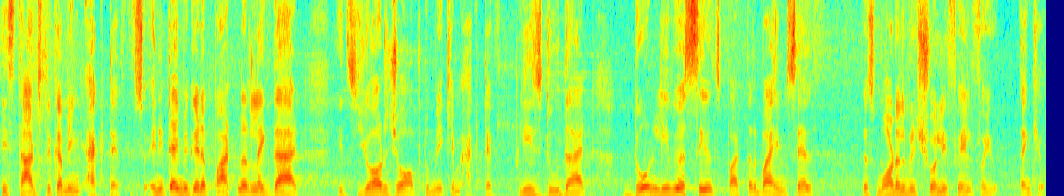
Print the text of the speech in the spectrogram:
he starts becoming active. So anytime you get a partner like that, it's your job to make him active. Please do that. Don't leave your sales partner by himself. This model will surely fail for you. Thank you.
